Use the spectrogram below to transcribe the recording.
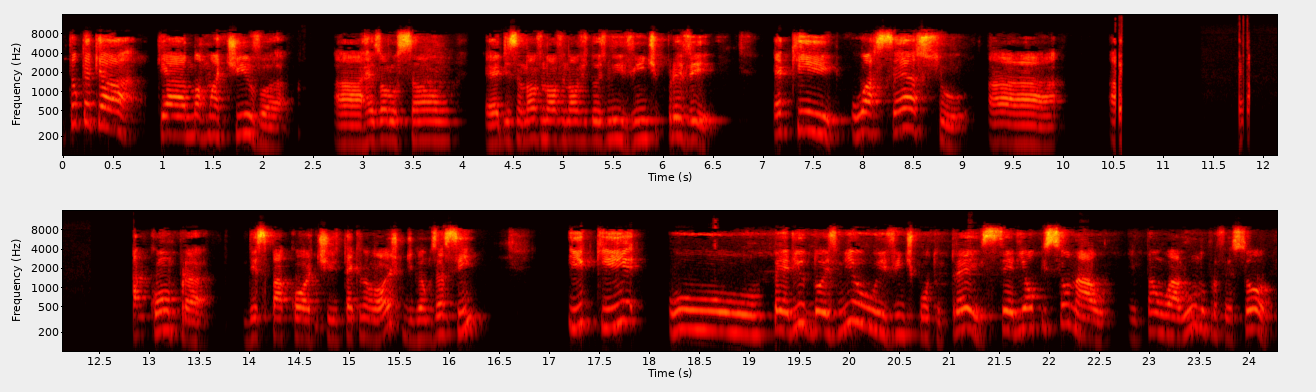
Então, o que é que a, que a normativa, a resolução é, 1999 de 2020 prevê? É que o acesso a, a compra desse pacote tecnológico, digamos assim, e que o período 2020.3 seria opcional. Então, o aluno, o professor,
